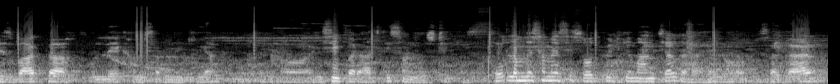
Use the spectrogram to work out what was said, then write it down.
इस बात का उल्लेख हम सबने किया। और इसी पर आज की संगोष्ठी। बहुत लंबे समय से शोधपीठ की मांग चल रहा है। सरकार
